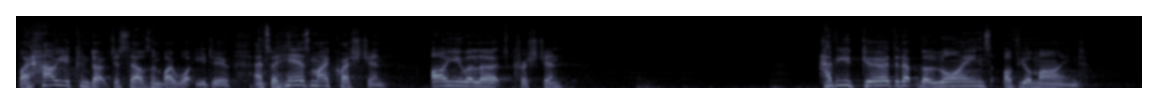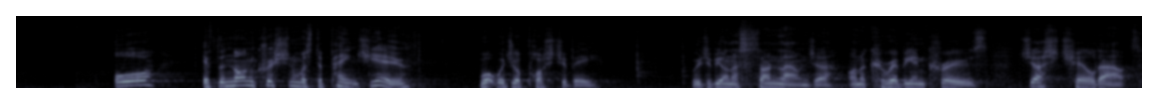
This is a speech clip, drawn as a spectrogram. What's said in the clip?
by how you conduct yourselves, and by what you do. And so here's my question Are you alert, Christian? Have you girded up the loins of your mind? Or if the non Christian was to paint you, what would your posture be? Would you be on a sun lounger, on a Caribbean cruise, just chilled out?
